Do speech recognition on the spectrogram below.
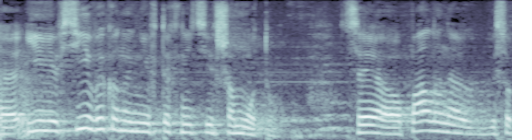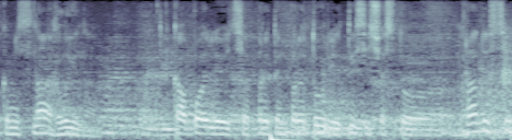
Е, І всі виконані в техніці шамоту. Це опалена високоміцна глина, яка опалюється при температурі 1100 градусів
